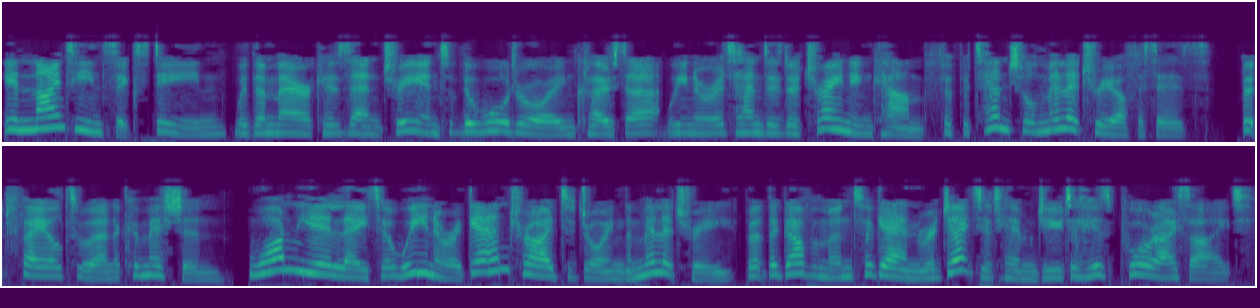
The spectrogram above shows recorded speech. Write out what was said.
In 1916, with America's entry into the war drawing closer, Wiener attended a training camp for potential military officers but failed to earn a commission. One year later Wiener again tried to join the military, but the government again rejected him due to his poor eyesight.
